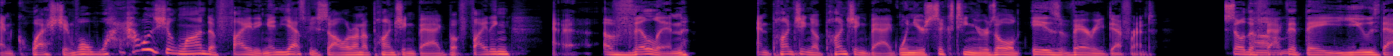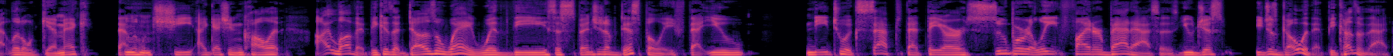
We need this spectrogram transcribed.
and question, well, why, how is Yolanda fighting? And yes, we saw her on a punching bag, but fighting a- villain and punching a punching bag when you're 16 years old is very different. So the Um, fact that they use that little gimmick, that little cheat, I guess you can call it, I love it because it does away with the suspension of disbelief that you need to accept that they are super elite fighter badasses. You just you just go with it because of that.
